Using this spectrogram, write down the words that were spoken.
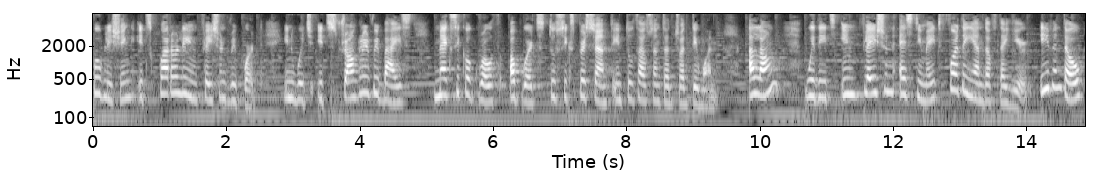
publishing its quarterly inflation report, in which it strongly revised Mexico growth upwards to 6% in 2021, along with its inflation estimate for the end of the year, even though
